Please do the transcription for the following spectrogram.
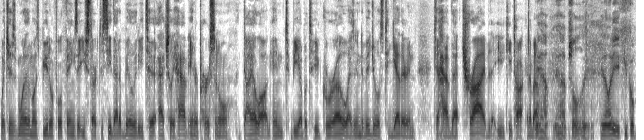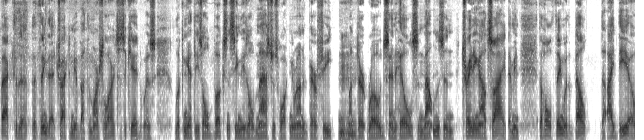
which is one of the most beautiful things that you start to see that ability to actually have interpersonal dialogue and to be able to grow as individuals together and to have that tribe that you keep talking about. Yeah, yeah, absolutely. You know, and you, you go back to the, the thing that attracted me about the martial arts as a kid was looking at these old books and seeing these old masters walking around in bare feet mm-hmm. on dirt roads and hills and mountains and training outside. I mean, the whole thing with a belt the idea,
